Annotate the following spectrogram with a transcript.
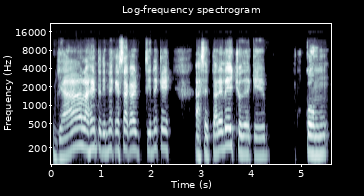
ya la gente tiene que sacar, tiene que aceptar el hecho de que con,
